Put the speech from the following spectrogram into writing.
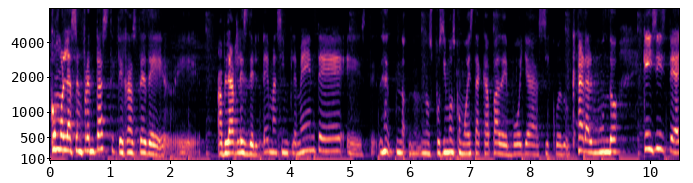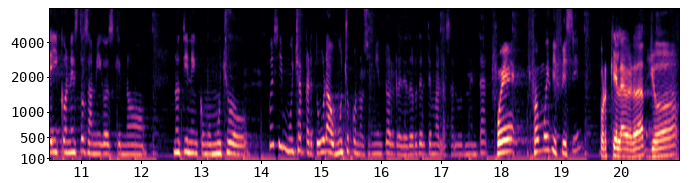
¿Cómo las enfrentaste? ¿Dejaste de eh, hablarles del tema simplemente? Este, nos pusimos como esta capa de voy a psicoeducar al mundo. ¿Qué hiciste ahí con estos amigos que no, no tienen como mucho pues sí, mucha apertura o mucho conocimiento alrededor del tema de la salud mental. Fue, fue muy difícil porque la verdad yo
